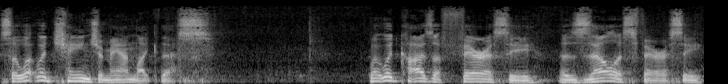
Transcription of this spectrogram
So, what would change a man like this? What would cause a Pharisee, a zealous Pharisee,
